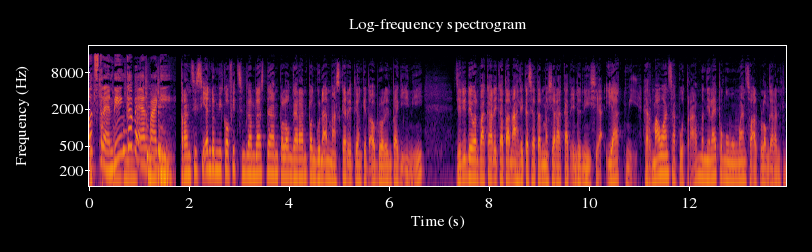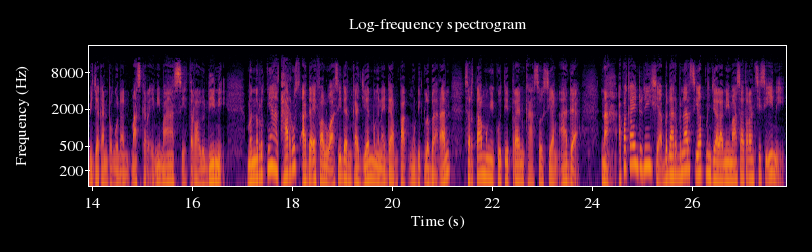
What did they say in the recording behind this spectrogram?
What's Trending KBR Pagi. Transisi endemi COVID-19 dan pelonggaran penggunaan masker itu yang kita obrolin pagi ini. Jadi Dewan Pakar Ikatan Ahli Kesehatan Masyarakat Indonesia, IAKMI, Hermawan Saputra menilai pengumuman soal pelonggaran kebijakan penggunaan masker ini masih terlalu dini. Menurutnya harus ada evaluasi dan kajian mengenai dampak mudik lebaran serta mengikuti tren kasus yang ada. Nah, apakah Indonesia benar-benar siap menjalani masa transisi ini?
